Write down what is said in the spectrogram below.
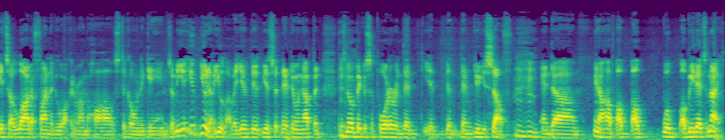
it's a lot of fun to be walking around the halls, to go into games. I mean, you, you know, you love it. You're, you're sitting there doing up, and there's no bigger supporter and than, than, than you yourself. Mhm. And um, you know, I'll, I'll, I'll, we'll, I'll be there tonight.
